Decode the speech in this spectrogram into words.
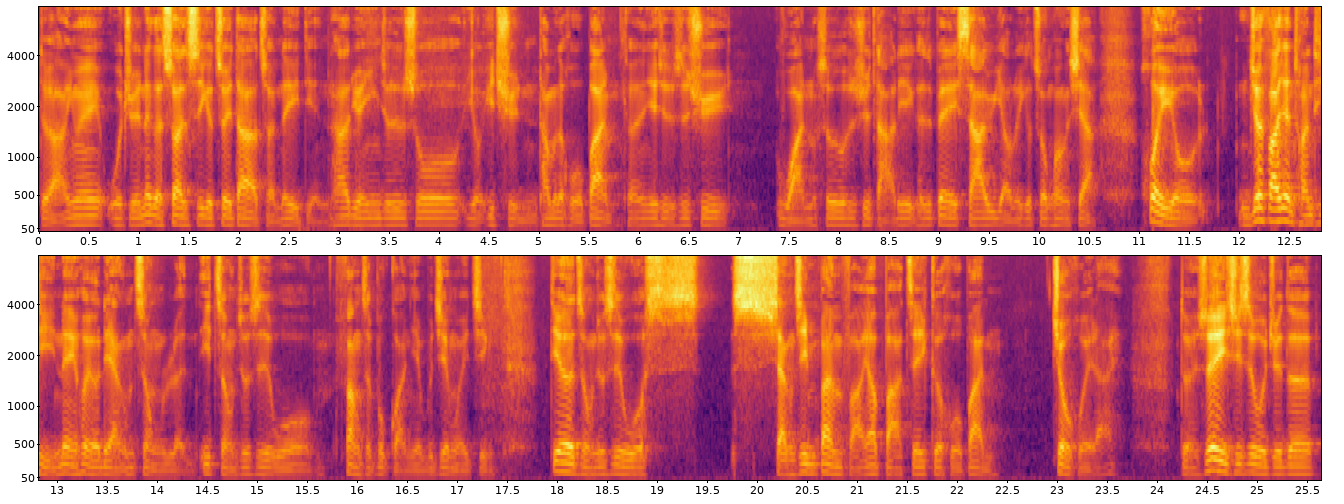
对啊，因为我觉得那个算是一个最大的转捩点。它原因就是说，有一群他们的伙伴，可能也许是去玩，所以是去打猎，可是被鲨鱼咬的一个状况下，会有你就会发现团体内会有两种人，一种就是我放着不管，眼不见为净；第二种就是我想尽办法要把这个伙伴救回来。对，所以其实我觉得。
